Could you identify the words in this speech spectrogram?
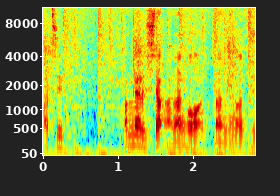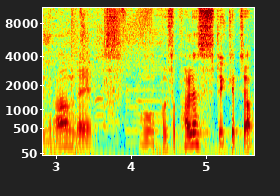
아직 판매를 시작 안 한 것 같다는 생각이 들긴 하는데 뭐 벌써 팔렸을 수도 있겠죠?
